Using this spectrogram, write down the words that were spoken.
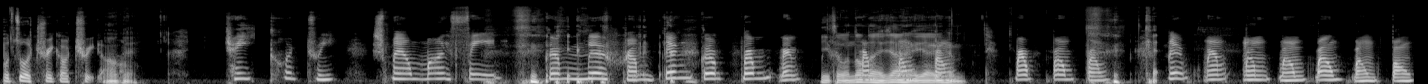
不做 trick or treat 了。OK，trick or treat，smell my feet，come here from the 你怎么弄得很像很像？梆梆梆，梆梆梆梆梆梆梆。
